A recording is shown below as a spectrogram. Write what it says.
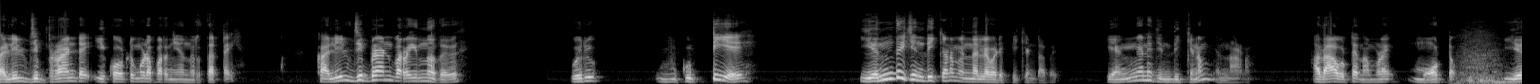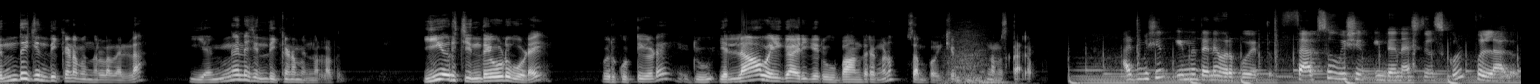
ഖലീൽ ജിബ്രാന്റെ ഈ കോട്ടും കൂടെ പറഞ്ഞ് നിർത്തട്ടെ. ഖലീൽ ജിബ്രാൻ പറയുന്നത് ഒരു കുട്ടിയെ എന്ത് ചിന്തിക്കണം എന്നല്ല പഠിപ്പിക്കേണ്ടത്. എങ്ങനെ ചിന്തിക്കണം എന്നാണ്. അതാവട്ടെ നമ്മളെ മോട്ടം. എന്ത് ചിന്തിക്കണം എന്നുള്ളതല്ല എങ്ങനെ ചിന്തിക്കണം എന്നുള്ളത്. ഈ ഒരു ചിന്തയോടുകൂടെ ഒരു കുട്ടിയുടെ എല്ലാ വൈകാരിക രൂപാന്തരങ്ങളും സംഭവിക്കും. നമസ്കാരം. അഡ്മിഷൻ ഇന്ന് തന്നെ ഉറപ്പുവരുത്തും. Fabso vision international school Pullalur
